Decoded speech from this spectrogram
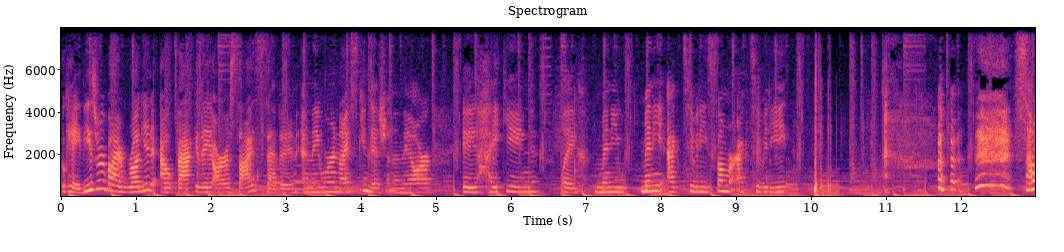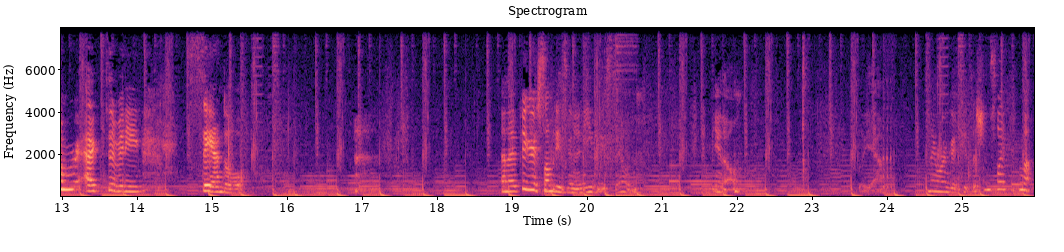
okay, these were by Rugged Outback. They are a size 7 and they were in nice condition and they are a hiking, like many, many activity, summer activity summer activity sandal. And I figure somebody's gonna need these soon, you know. So yeah, they were in good condition, so I picked them up.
